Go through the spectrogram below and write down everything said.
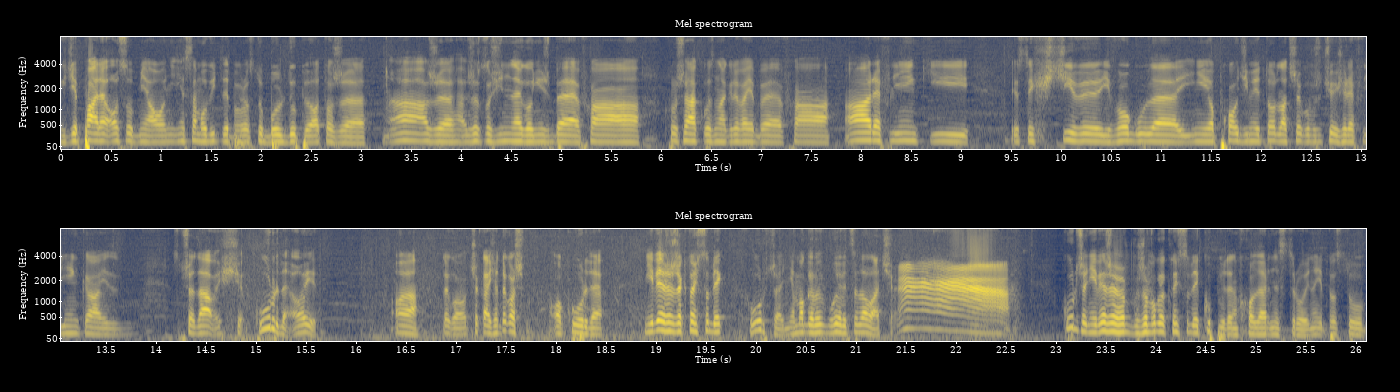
gdzie parę osób miało niesamowity po prostu ból dupy o to, że a, że, że coś innego niż BFH, Kruszakus nagrywaj BFH, a reflinki, jesteś chciwy i w ogóle i nie obchodzi mnie to, dlaczego wrzuciłeś reflinka i sprzedałeś się, kurde, oj, o tego, czekajcie, tegoż, o kurde, nie wierzę, że ktoś sobie, kurczę, nie mogę w ogóle wycelować, kurczę, nie wierzę, że, w ogóle ktoś sobie kupił ten cholerny strój, no i po prostu,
